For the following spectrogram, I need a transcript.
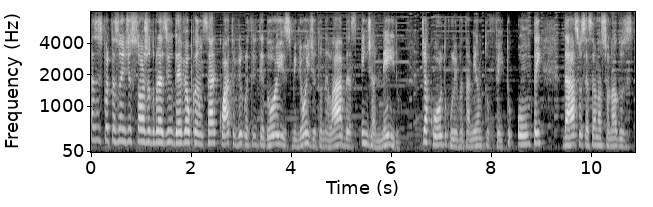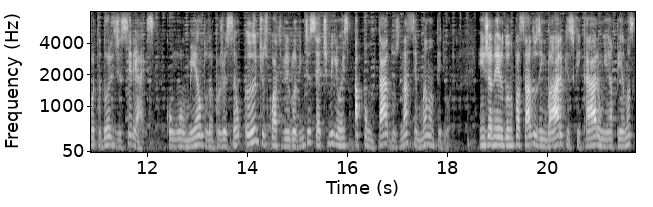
As exportações de soja do Brasil devem alcançar 4,32 milhões de toneladas em janeiro, de acordo com o levantamento feito ontem da Associação Nacional dos Exportadores de Cereais, com um aumento da projeção ante os 4,27 milhões apontados na semana anterior. Em janeiro do ano passado, os embarques ficaram em apenas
